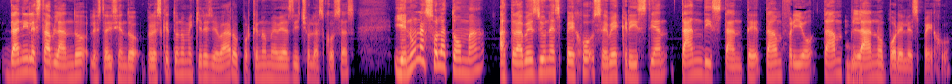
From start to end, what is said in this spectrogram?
Dani le está hablando, le está diciendo, pero es que tú no me quieres llevar o por qué no me habías dicho las cosas. Y en una sola toma, a través de un espejo, se ve Cristian tan distante, tan frío, tan plano por el espejo,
